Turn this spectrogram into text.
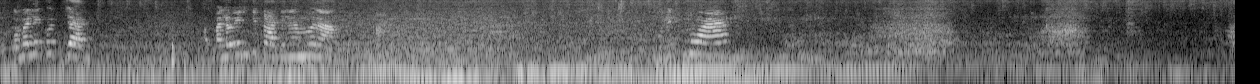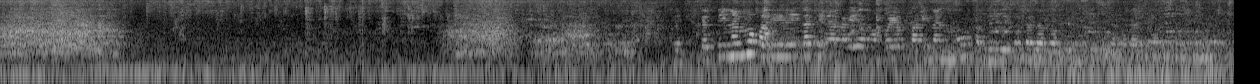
Huwag ka malikot dyan. Papaluin kita, tingnan mo lang. Ulit mo ha. Tingnan mo, kadiri ka, tinakaya mo pa yung kainan mo. Kadiri ka talaga pinili ka talaga.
